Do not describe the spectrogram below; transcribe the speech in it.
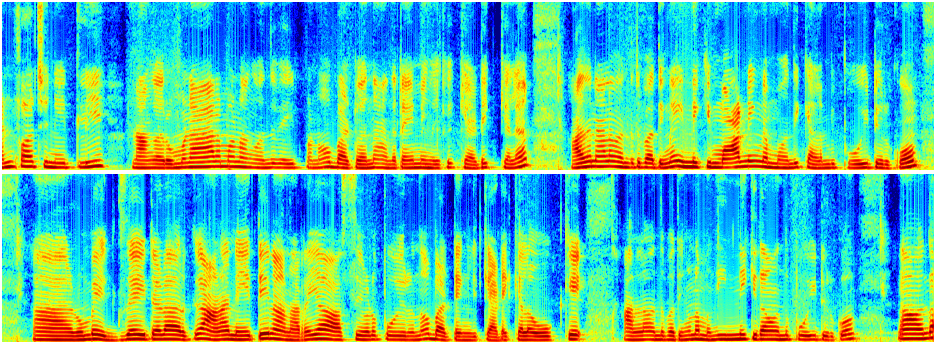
அன்ஃபார்ச்சுனேட்லி நாங்கள் ரொம்ப நேரமாக நாங்கள் வந்து வெயிட் பண்ணோம். பட் வந்து அந்த டைம் எங்களுக்கு கிடைக்கல. அதனால் வந்துட்டு பார்த்திங்கன்னா இன்றைக்கி மார்னிங் நம்ம வந்து கிளம்பி போயிட்டு இருக்கோம். ரொம்ப எக்ஸைட்டடாக இருக்குது ஆனால் நேற்றே நான் நிறையா ஆசையோடு போயிருந்தோம். பட் எங்களுக்கு கிடைக்கல. ஓகே அதெல்லாம் வந்து பார்த்திங்கன்னா நம்ம வந்து இன்றைக்கி தான் வந்து போயிட்டு இருக்கோம். நான் வந்து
